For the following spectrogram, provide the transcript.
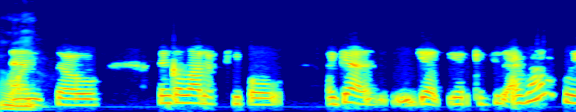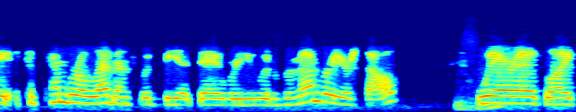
Right. And so I think a lot of people, again, get, get confused. Ironically, September 11th would be a day where you would remember yourself, mm-hmm. whereas like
